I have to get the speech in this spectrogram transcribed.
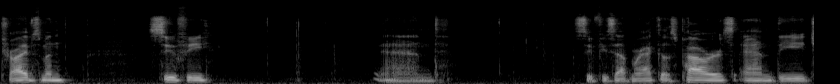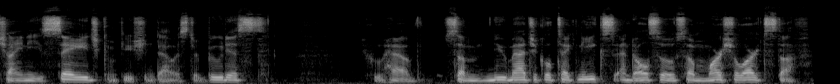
Tribesman, Sufi, and Sufis have miraculous powers, and the Chinese sage, Confucian Taoist or Buddhist who have some new magical techniques and also some martial arts stuff.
